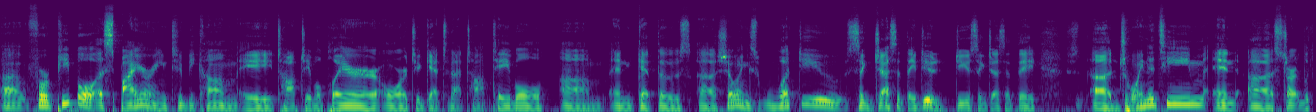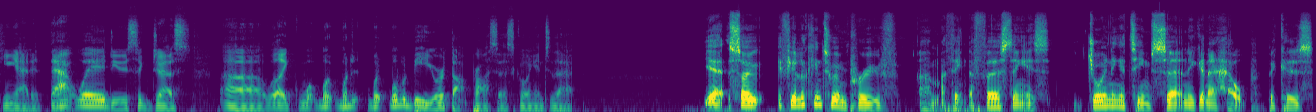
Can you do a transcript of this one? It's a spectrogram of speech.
Uh, for people aspiring to become a top table player or to get to that top table um, and get those uh, showings, what do you suggest that they do? Do you suggest that they uh, join a team and uh, start looking at it that way? Do you suggest uh, like what what what what would be your thought process going into that? Yeah, so if you're looking to improve, um, I think the first thing is joining a team's certainly going to help because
